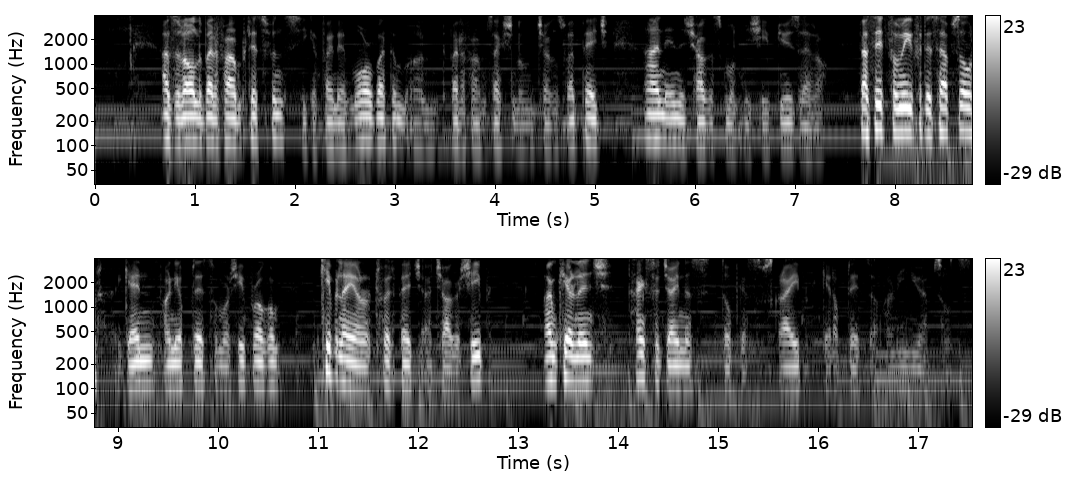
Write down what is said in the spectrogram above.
As with all the Better Farm participants, you can find out more about them on the Better Farm section on the Teagasc webpage and in the Teagasc Monthly Sheep newsletter. That's it for me for this episode. Again, find the updates from our sheep program. Keep an eye on our Twitter page at Teagasc Sheep. I'm Kieran Lynch. Thanks for joining us. Don't forget to subscribe and get updates on any new episodes.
